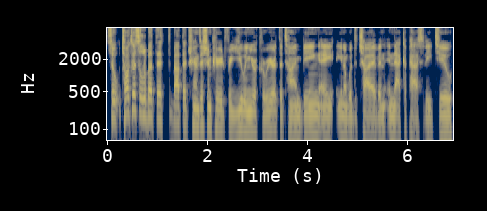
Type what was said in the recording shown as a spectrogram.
So, talk to us a little bit that, about that transition period for you in your career at the time, being a you know with the Chive and in that capacity to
